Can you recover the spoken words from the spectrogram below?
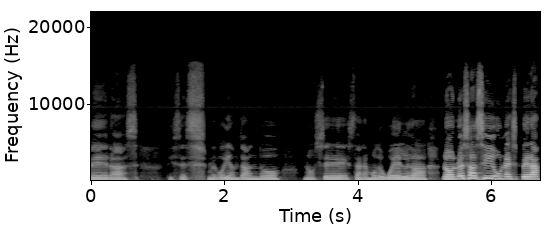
esperas, dices, me voy andando, no sé, estaremos de huelga. No, no es así una espera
